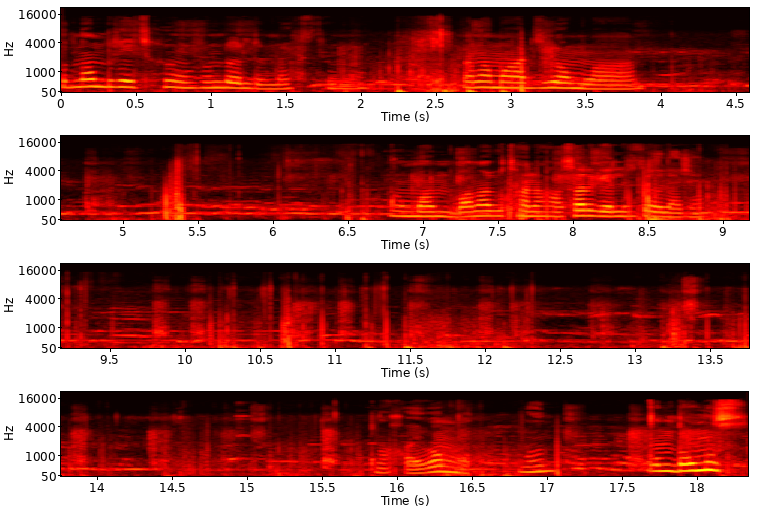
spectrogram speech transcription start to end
Bundan bir şey çıkıyor? Şunu da öldürmek istiyorum. Anam acıyorum lan. Aman bana bir tane hasar gelirse öleceğim. Lan hayvan mı? Lan, lan domuz.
